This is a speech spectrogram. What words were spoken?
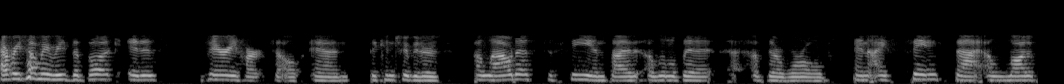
every time we read the book. It is very heartfelt and the contributors allowed us to see inside a little bit of their world and I think that a lot of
